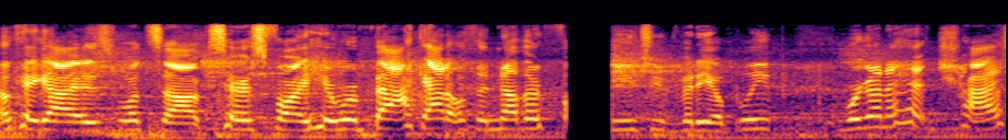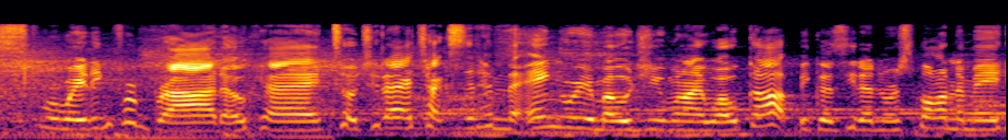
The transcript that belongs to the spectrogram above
Okay guys, what's up? Sara Saffari here. We're back at it with another YouTube video bleep. We're gonna hit chest. We're waiting for Brad, okay? So today I texted him the angry emoji when I woke up because he didn't respond to me.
